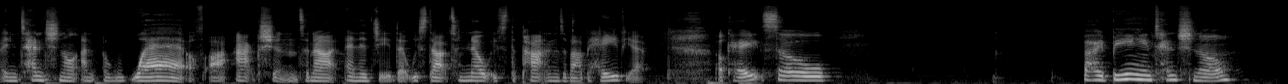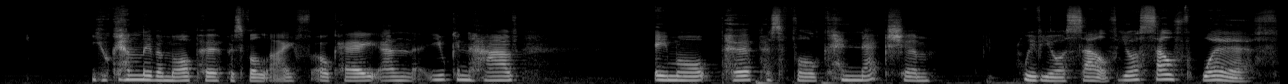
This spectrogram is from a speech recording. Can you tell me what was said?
intentional and aware of our actions and our energy that we start to notice the patterns of our behavior. Okay, so by being intentional, you can live a more purposeful life, okay, and you can have a more purposeful connection with yourself. Your self worth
